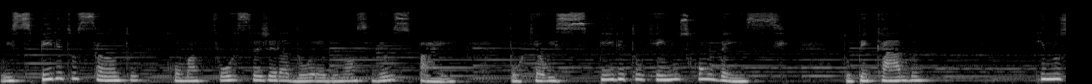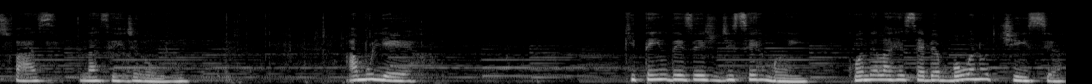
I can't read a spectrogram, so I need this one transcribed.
o Espírito Santo como a força geradora do nosso Deus Pai, porque é o Espírito quem nos convence do pecado e nos faz nascer de novo. A mulher que tem o desejo de ser mãe, quando ela recebe a boa notícia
